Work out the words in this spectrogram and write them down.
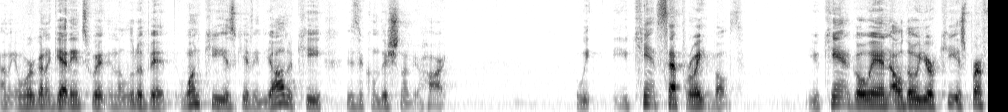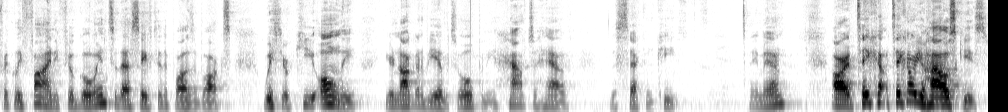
I mean, we're going to get into it in a little bit. One key is giving. The other key is the condition of your heart. We, you can't separate both. You can't go in, although your key is perfectly fine, if you go into that safety deposit box with your key only, you're not going to be able to open it. You have to have the second key. Amen? All right, take out, take out your house keys.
